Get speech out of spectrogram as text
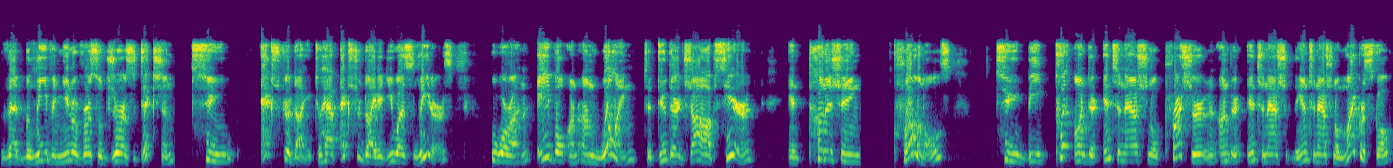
that believe in universal jurisdiction to extradite, to have extradited U.S. leaders who are unable or unwilling to do their jobs here in punishing criminals to be put under international pressure and under international the international microscope.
